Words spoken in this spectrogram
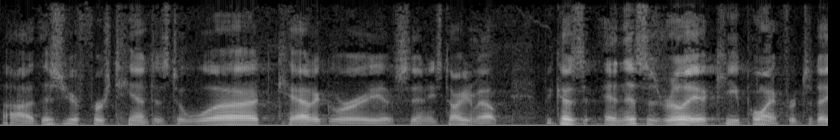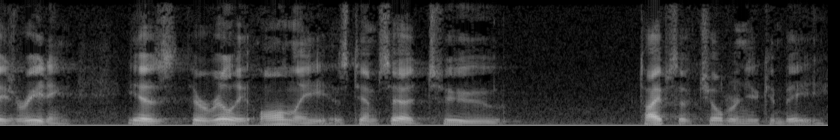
Uh, this is your first hint as to what category of sin he's talking about. Because, and this is really a key point for today's reading is there really only, as Tim said, two types of children you can be.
